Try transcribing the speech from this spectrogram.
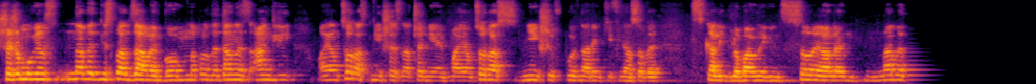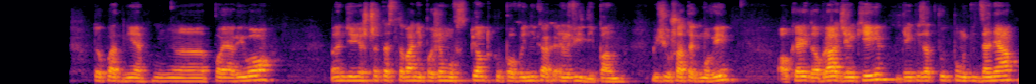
szczerze mówiąc, nawet nie sprawdzałem, bo naprawdę dane z Anglii mają coraz mniejsze znaczenie, mają coraz mniejszy wpływ na rynki finansowe w skali globalnej, więc sorry, ale nawet dokładnie e, pojawiło. Będzie jeszcze testowanie poziomów z piątku po wynikach NVIDII, pan Misiu Szatek mówi. Ok, dobra, dzięki. Dzięki za Twój punkt widzenia.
